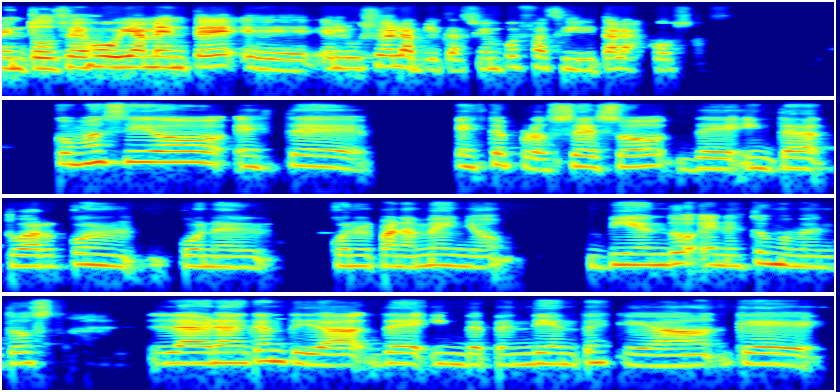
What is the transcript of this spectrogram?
Entonces, obviamente, eh, el uso de la aplicación pues facilita las cosas. ¿Cómo ha sido este, este proceso de interactuar con, con, el, con el panameño, viendo en estos momentos la gran cantidad de independientes que, han, que,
